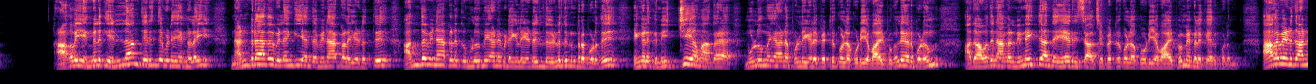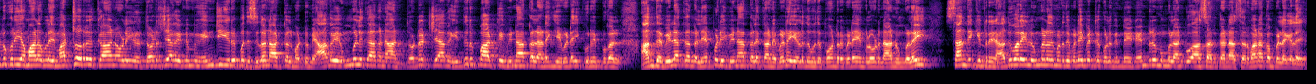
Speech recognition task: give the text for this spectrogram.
ஆகவே எங்களுக்கு எல்லாம் தெரிந்த விடயங்களை நன்றாக விளங்கி அந்த வினாக்களை எடுத்து அந்த வினாக்களுக்கு முழுமையான விடைகளை எழுந்து எழுதுகின்ற பொழுது எங்களுக்கு நிச்சயமாக முழுமையான புள்ளிகளை பெற்றுக்கொள்ளக்கூடிய வாய்ப்புகள் ஏற்படும். அதாவது நாங்கள் நினைத்து அந்த ஏர் ரிசால்ட்ஸை பெற்றுக்கொள்ளக்கூடிய வாய்ப்பும் எங்களுக்கு ஏற்படும். ஆகவே எனது அன்புக்குரிய மாணவர்களை மற்றொரு காணொலியில் தொடர்ச்சியாக இன்னும் எஞ்சி இருப்பது சில நாட்கள் மட்டுமே. ஆகவே உங்களுக்காக நான் தொடர்ச்சியாக எதிர்பார்க்க வினாக்கள் அடங்கிய விடை குறிப்புகள் அந்த விளக்கங்கள் எப்படி வினாக்களுக்கான விடை எழுதுவது போன்ற விடயங்களோடு நான் உங்களை சந்திக்கின்றேன். அதுவரையில் உங்களிடமிருந்து விடை பெற்றுக் கொள்கின்றேன். என்றும் உங்கள் அன்பு ஆசான் கண்ணாசர். வணக்கம் பிள்ளைகளே.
